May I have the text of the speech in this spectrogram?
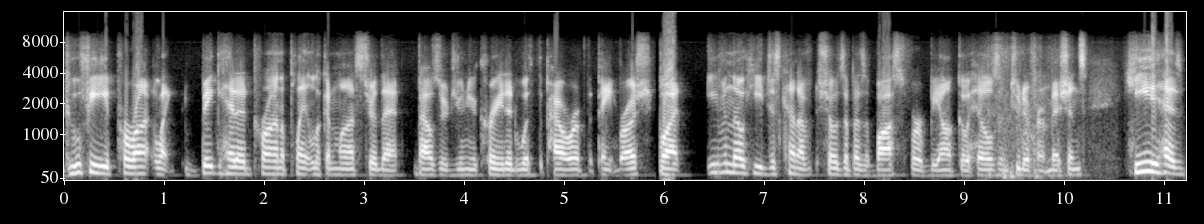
goofy piranha, like big-headed piranha plant-looking monster that Bowser Jr. created with the power of the paintbrush. But even though he just kind of shows up as a boss for Bianco Hills in two different missions, he has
